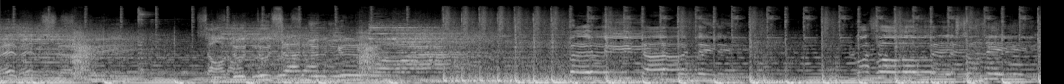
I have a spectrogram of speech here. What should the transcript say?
Mais vous savez, sans doute tout ça mieux que moi. Petit à petit, l'oiseau fait sonner.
